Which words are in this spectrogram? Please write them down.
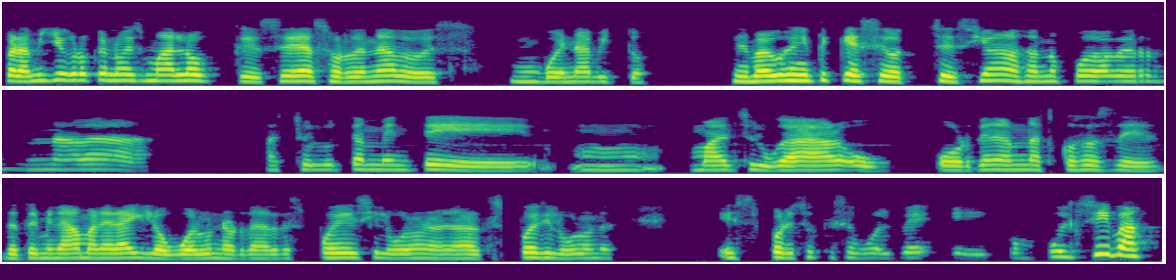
para mí yo creo que no es malo que seas ordenado, es un buen hábito. Sin embargo, hay gente que se obsesiona, o sea, no puede haber nada absolutamente mm, mal lugar o ordenan unas cosas de, determinada manera y lo vuelven a ordenar después y lo vuelven a ordenar después y lo vuelven a... Es por eso que se vuelve eh, compulsiva.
